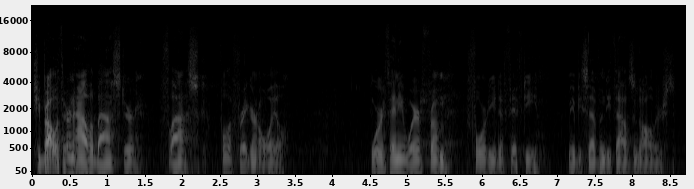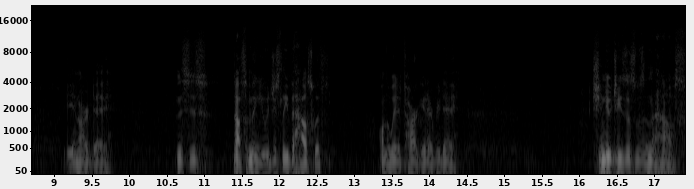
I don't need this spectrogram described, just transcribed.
She brought with her an alabaster flask full of fragrant oil, worth anywhere from 40 to 50, maybe $70,000 in our day. This is not something you would just leave the house with on the way to Target every day. She knew Jesus was in the house.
